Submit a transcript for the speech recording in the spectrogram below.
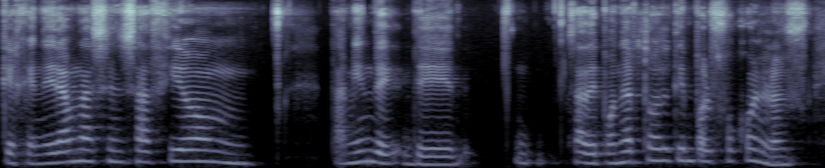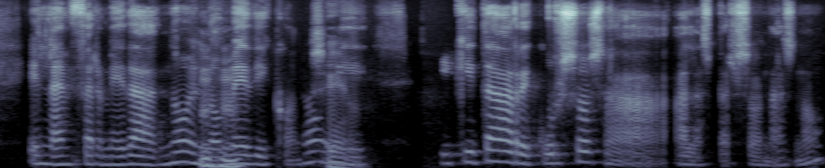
que genera una sensación también de, de, de, poner todo el tiempo el foco en, en la enfermedad, ¿no? en lo médico, ¿no? Y, y, quita recursos a, a, las personas ¿no?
